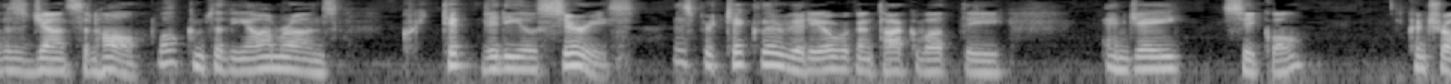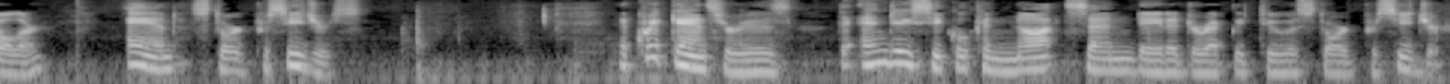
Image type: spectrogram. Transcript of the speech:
this is Johnson Hall. Welcome to the Omron's Quick Tip video series. This particular video we're going to talk about the NJ SQL controller and stored procedures. A quick answer is the NJ SQL cannot send data directly to a stored procedure.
